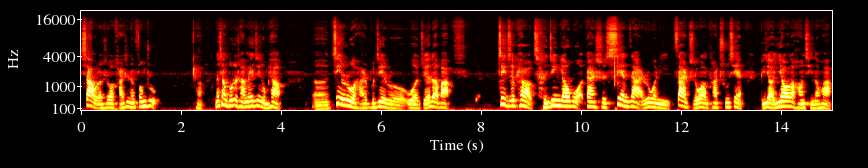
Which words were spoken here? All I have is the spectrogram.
下午的时候还是能封住啊。那像读者传媒这种票，呃，介入还是不介入？我觉得吧，这支票曾经腰过，但是现在如果你再指望它出现比较腰的行情的话，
